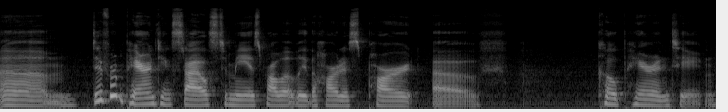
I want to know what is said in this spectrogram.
um, different parenting styles to me is probably the hardest part of co parenting.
